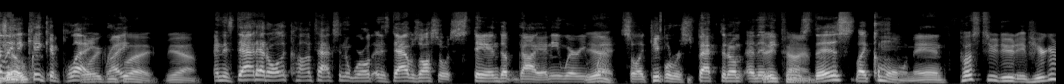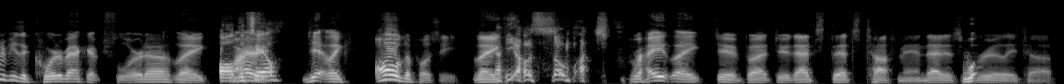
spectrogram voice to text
clearly the kid can play, Boy can right? play. Yeah. And his dad had all the contacts in the world, and his dad was also a stand-up guy anywhere he Yeah. went. So like people respected him, and then Big he pulls time. this. Like, come on, man. Plus, two, dude, if you're gonna be the quarterback at Florida, like All the tail. yeah, like all the pussy, like Yo, so much. right, like dude. But dude, that's that's tough, man. That is What- really tough.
